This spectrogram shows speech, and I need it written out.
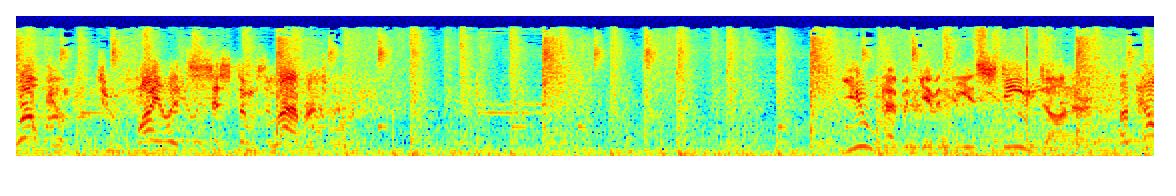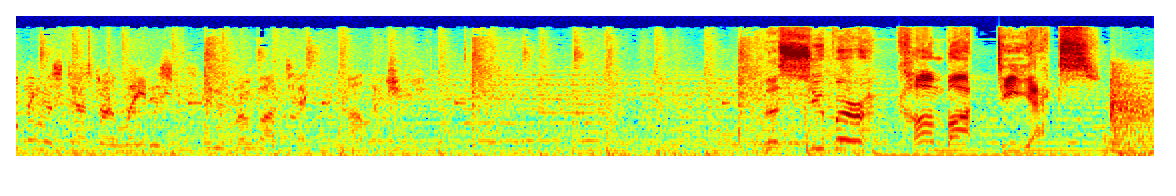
welcome to Violet Systems Laboratory. You have been given the esteemed honor of helping us test our latest in robot technology. The Super Combot DX.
